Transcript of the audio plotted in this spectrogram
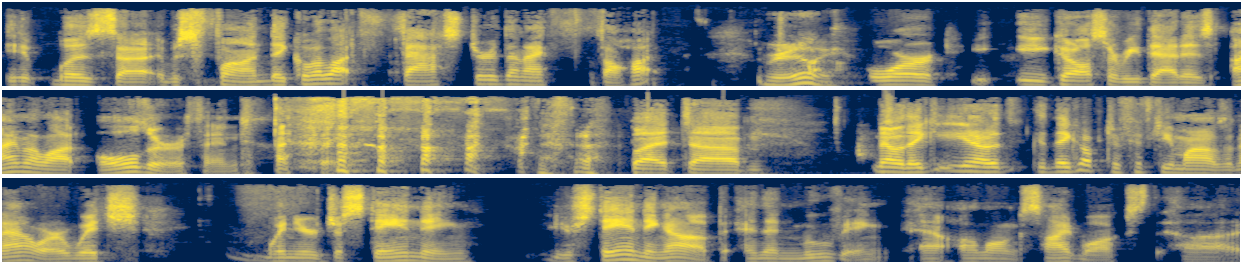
it was uh, it was fun. They go a lot faster than I thought. Really? or you could also read that as I'm a lot older than I think. but um, no, they you know they go up to 50 miles an hour, which when you're just standing, you're standing up and then moving uh, along sidewalks. Uh,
